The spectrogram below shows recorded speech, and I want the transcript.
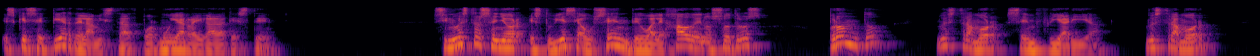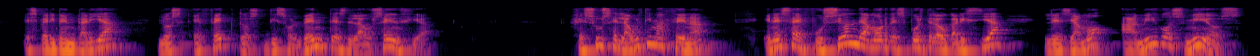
es que se pierde la amistad por muy arraigada que esté. Si nuestro Señor estuviese ausente o alejado de nosotros, pronto nuestro amor se enfriaría, nuestro amor experimentaría los efectos disolventes de la ausencia. Jesús en la última cena, en esa efusión de amor después de la Eucaristía, les llamó amigos míos.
